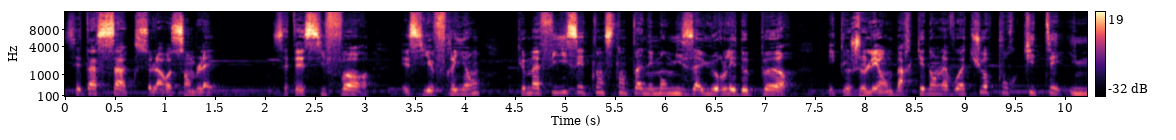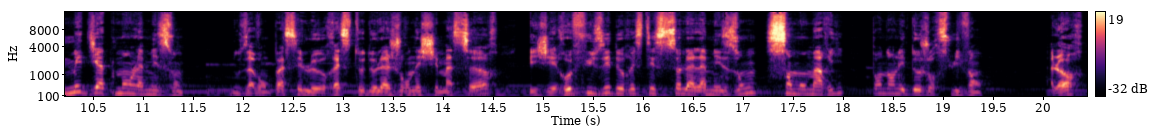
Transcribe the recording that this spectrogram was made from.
C'est à ça que cela ressemblait. C'était si fort et si effrayant que ma fille s'est instantanément mise à hurler de peur et que je l'ai embarquée dans la voiture pour quitter immédiatement la maison. Nous avons passé le reste de la journée chez ma sœur et j'ai refusé de rester seul à la maison sans mon mari pendant les deux jours suivants. Alors,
